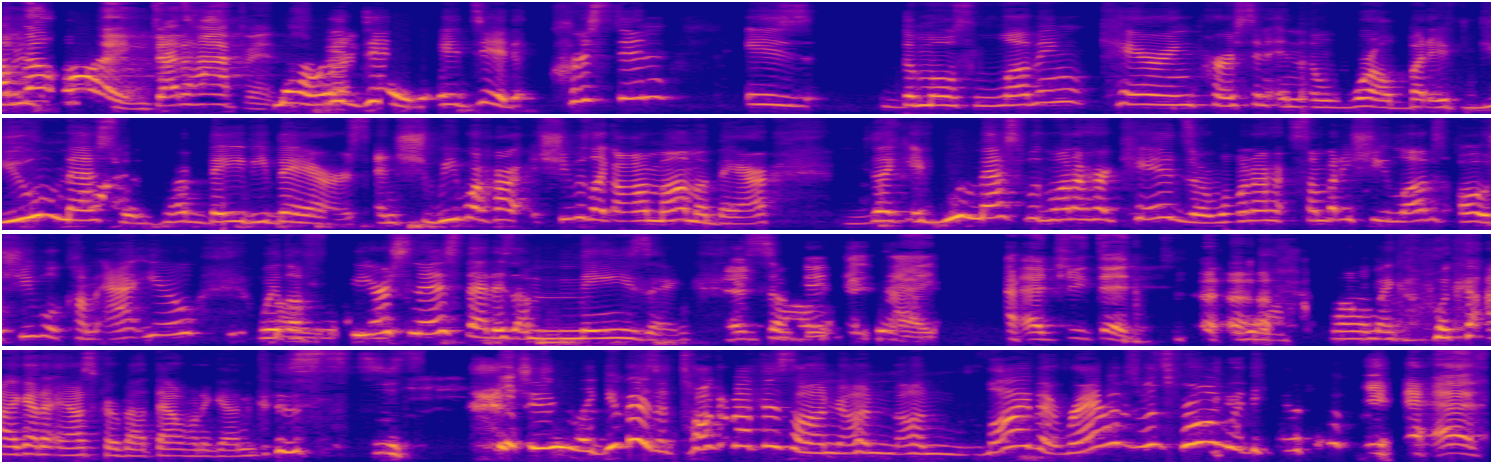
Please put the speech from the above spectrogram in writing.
I'm was- not lying. That happened. No, right? it did. It did. Kristen is the most loving, caring person in the world. But if you mess with her baby bears, and she, we were her, she was like our mama bear. Like if you mess with one of her kids or one of her, somebody she loves, oh, she will come at you with a oh, fierceness that is amazing. So, yeah. Today. And she did. Yeah. Oh my god, I got to ask her about that one again because she's like, "You guys are talking about this on on on live at Rabs. What's wrong with you?" Yes.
